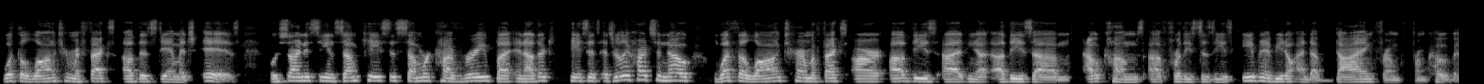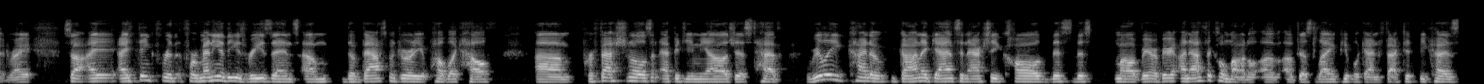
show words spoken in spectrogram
what the long term effects of this damage is. We're starting to see in some cases some recovery, but in other cases, it's really hard to know what the long-term effects are of these, uh, you know, of these um, outcomes uh, for these disease, even if you don't end up dying from from COVID, right? So I, I think for for many of these reasons, um, the vast majority of public health um, professionals and epidemiologists have really kind of gone against and actually called this this model very very unethical model of, of just letting people get infected because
